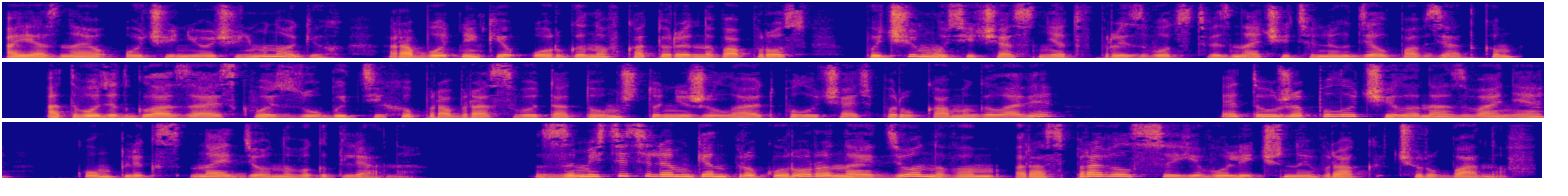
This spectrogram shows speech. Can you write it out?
а я знаю очень и очень многих, работники органов, которые на вопрос «почему сейчас нет в производстве значительных дел по взяткам?» отводят глаза и сквозь зубы тихо пробрасывают о том, что не желают получать по рукам и голове? Это уже получило название «комплекс найденного Гдляна». С заместителем генпрокурора Найденовым расправился его личный враг Чурбанов,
